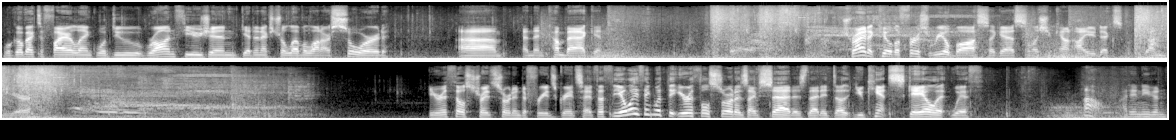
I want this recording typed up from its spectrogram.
we'll go back to Firelink, we'll do Raw Infusion, get an extra level on our sword, um, and then come back and try to kill the first real boss, I guess, unless you count Ayudek's gun gear. Irithyll straight sword into Friede's great scythe. The, the only thing with the Irithyll sword, as I've said, is that it does you can't scale it with. Oh, I didn't even.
